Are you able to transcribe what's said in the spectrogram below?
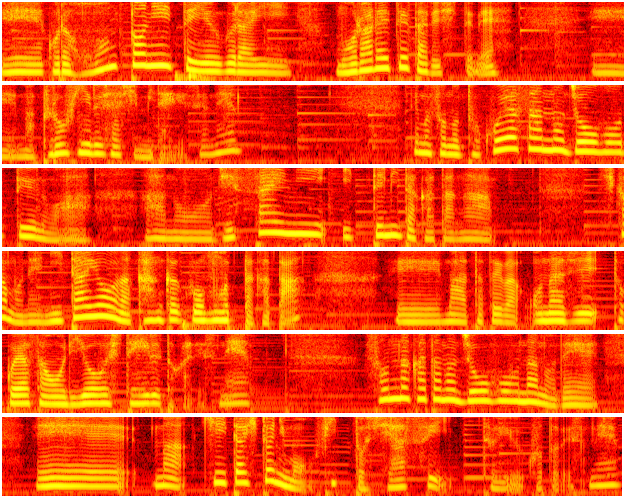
えーこれ本当にっていうぐらい盛られてたりしてね、えーまあ、プロフィール写真みたいですよね。でもその床屋さんの情報っていうのはあの実際に行ってみた方がしかもね似たような感覚を持った方、えーまあ例えば同じ床屋さんを利用しているとかですね。そんな方の情報なので、えーまあ聞いた人にもフィットしやすいということですね、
